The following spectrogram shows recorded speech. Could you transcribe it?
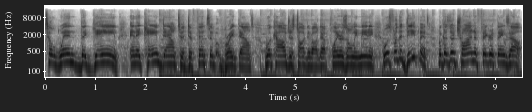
to win the game. And it came down to defensive breakdowns. What Kyle just talked about, that players only meeting, it was for the defense because they're trying to figure things out.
